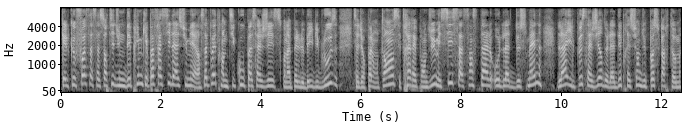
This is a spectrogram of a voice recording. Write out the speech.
quelquefois ça s'est sorti d'une déprime qui est pas facile à assumer. Alors ça peut être un petit coup passager, ce qu'on appelle le baby blues. Ça dure pas longtemps, c'est très répandu, mais si ça s'installe au-delà de deux semaines, là il peut s'agir de la dépression du postpartum.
